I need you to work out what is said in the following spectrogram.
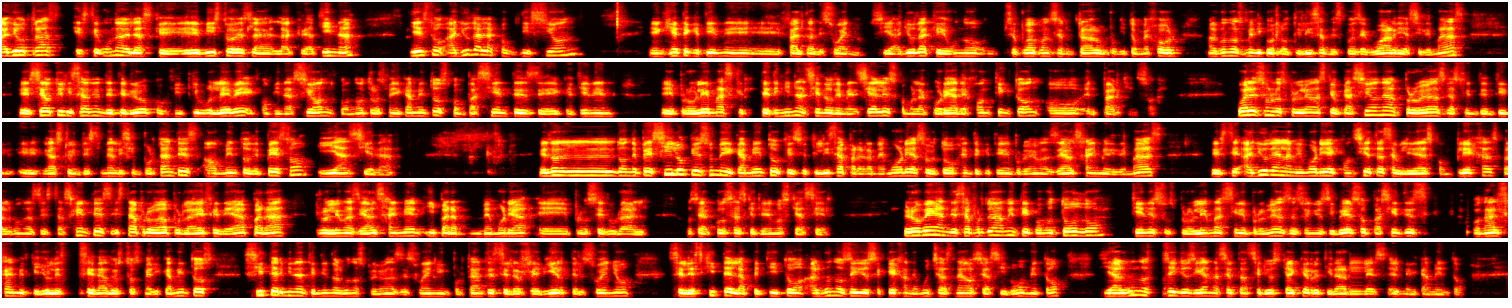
Hay otras, este, una de las que he visto es la, creatina, y esto ayuda a la cognición en gente que tiene eh, falta de sueño. Si ayuda a que uno se pueda concentrar un poquito mejor. Algunos médicos lo utilizan después de guardias y demás. Eh, se ha utilizado en deterioro cognitivo leve en combinación con otros medicamentos con pacientes que tienen eh, problemas que terminan siendo demenciales como la Corea de Huntington o el Parkinson. ¿Cuáles son los problemas que ocasiona? Problemas eh, gastrointestinales importantes, aumento de peso y ansiedad. El donepecilo, que es un medicamento que se utiliza para la memoria, sobre todo gente que tiene problemas de Alzheimer y demás, este, ayuda en la memoria con ciertas habilidades complejas para algunas de estas gentes. Está aprobada por la FDA para problemas de Alzheimer y para memoria eh, procedural, o sea, cosas que tenemos que hacer. Pero vean, desafortunadamente, como todo tiene sus problemas, tiene problemas de sueños diversos, pacientes con Alzheimer que yo les he dado estos medicamentos, sí terminan teniendo algunos problemas de sueño importantes, se les revierte el sueño, se les quita el apetito, algunos de ellos se quejan de muchas náuseas y vómito, y algunos de ellos llegan a ser tan serios que hay que retirarles el medicamento.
